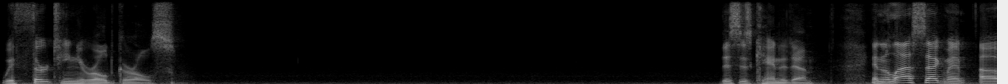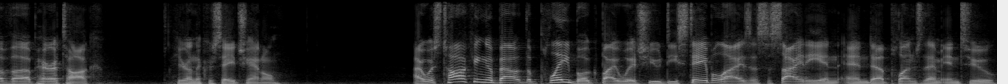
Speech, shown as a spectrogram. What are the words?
with 13 year old girls. This is Canada. In the last segment of uh, Parrot Talk here on the Crusade channel, I was talking about the playbook by which you destabilize a society and, and uh, plunge them into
